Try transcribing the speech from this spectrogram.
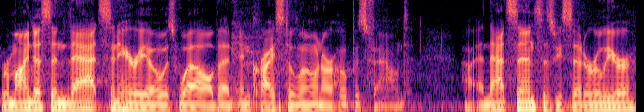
remind us in that scenario as well that in Christ alone our hope is found. Uh, in that sense, as we said earlier,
